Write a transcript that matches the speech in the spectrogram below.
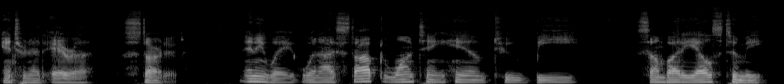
internet era started. Anyway, when I stopped wanting him to be somebody else to me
